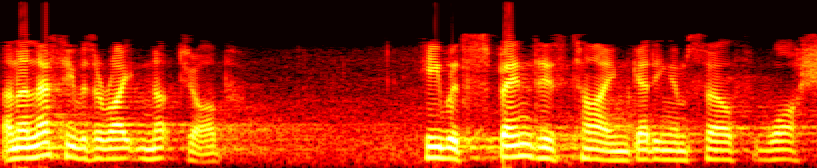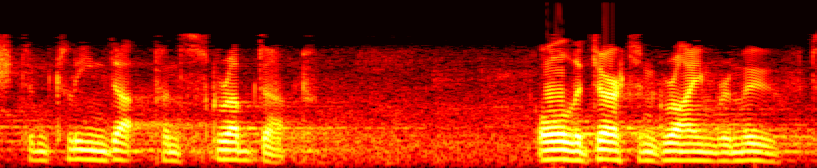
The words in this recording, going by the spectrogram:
And unless he was a right nut job, he would spend his time getting himself washed and cleaned up and scrubbed up all the dirt and grime removed,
